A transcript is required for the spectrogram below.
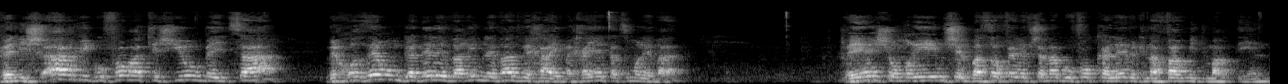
ונשאר מגופו רק כשיעור ביצה, וחוזר ומגדל איברים לבד וחי, מחיה את עצמו לבד. ויש אומרים שבסוף אלף שנה גופו קלה וכנפיו מתמרטין,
